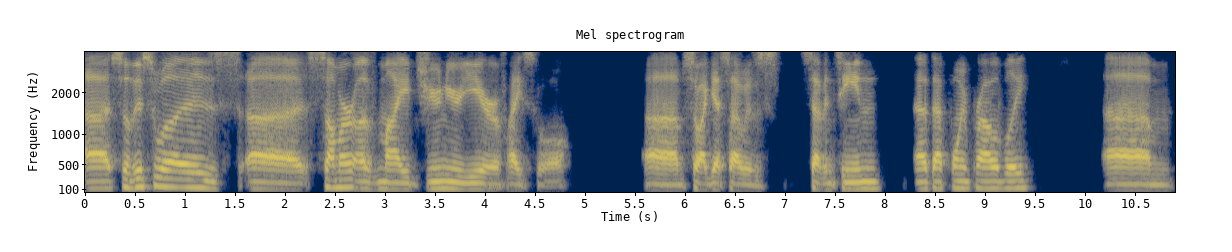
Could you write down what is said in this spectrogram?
Uh, so this was uh, summer of my junior year of high school. Um, so I guess I was 17 at that point, probably. Um,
